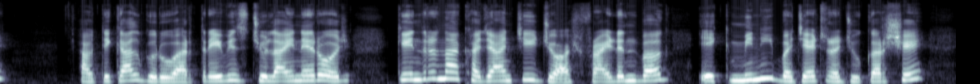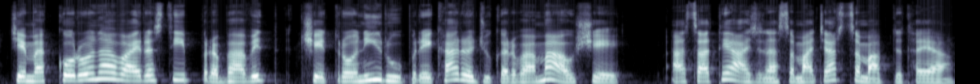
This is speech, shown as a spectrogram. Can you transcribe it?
આવતીકાલ ગુરુવાર ત્રેવીસ જુલાઈને રોજ કેન્દ્રના ખજાનચી જોશ ફ્રાઇડનબર્ગ એક મિની બજેટ રજૂ કરશે, જેમાં કોરોના વાયરસથી પ્રભાવિત ક્ષેત્રોની રૂપરેખા રજૂ કરવામાં આવશે. આ સાથે આજના સમાચાર સમાપ્ત થયા.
